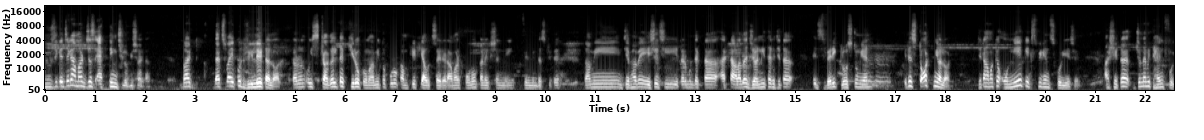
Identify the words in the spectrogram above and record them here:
মিউজিকের জায়গায় আমার জাস্ট অ্যাক্টিং ছিল বিষয়টা। But that's why could relate a lot কারণ ওই স্ট্রাগলটা কীরকম আমি তো পুরো কমপ্লিটলি আউটসাইডার আমার কোনো কানেকশন নেই ফিল্ম ইন্ডাস্ট্রিতে তো। আমি যেভাবে এসেছি এটার মধ্যে একটা একটা আলাদা জার্নি থাকে যেটা it's very close to me and it is taught me lot যেটা আমাকে অনেক এক্সপিরিয়েন্স করিয়েছে। আর সেটার জন্য আমি থ্যাঙ্কফুল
